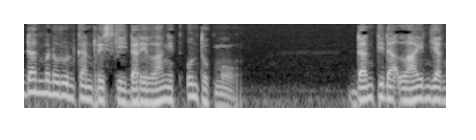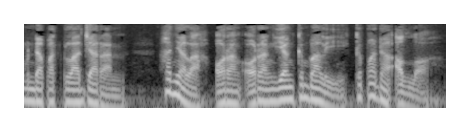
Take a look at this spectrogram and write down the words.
dan menurunkan rizki dari langit untukmu. Dan tidak lain yang mendapat pelajaran hanyalah orang-orang yang kembali kepada Allah.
